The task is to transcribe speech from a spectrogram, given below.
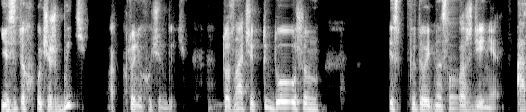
Если ты хочешь быть, а кто не хочет быть, то значит ты должен испытывать наслаждение. А,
